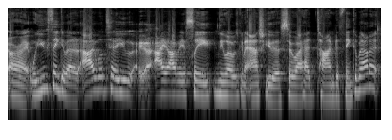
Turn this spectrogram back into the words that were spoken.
All right. Well, you think about it. I will tell you. I obviously knew I was going to ask you this, so I had time to think about it.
